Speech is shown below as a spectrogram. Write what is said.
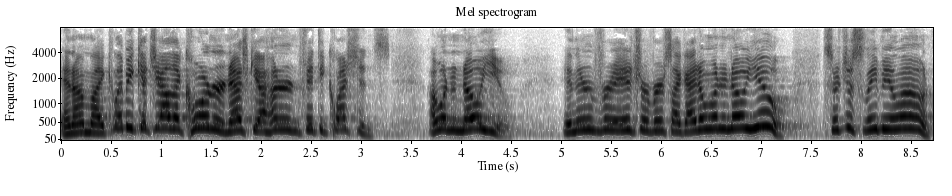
And I'm like, let me get you out of the corner and ask you 150 questions. I want to know you. And then for introverts, like, I don't want to know you. So just leave me alone,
